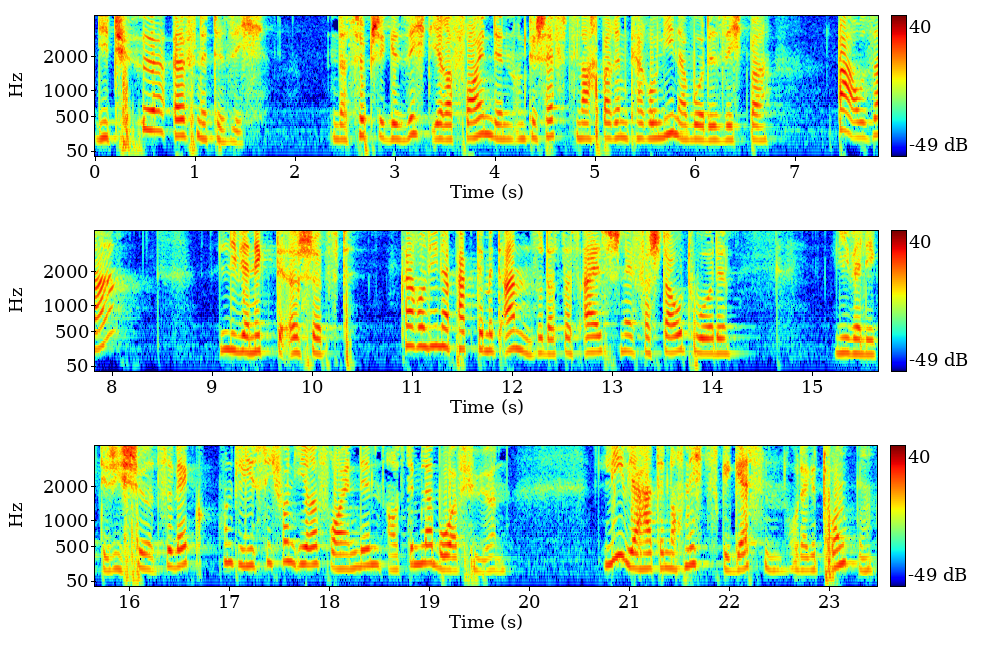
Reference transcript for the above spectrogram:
Die Tür öffnete sich. Das hübsche Gesicht ihrer Freundin und Geschäftsnachbarin Carolina wurde sichtbar. Pausa? Livia nickte erschöpft. Carolina packte mit an, so dass das Eis schnell verstaut wurde. Livia legte die Schürze weg und ließ sich von ihrer Freundin aus dem Labor führen. Livia hatte noch nichts gegessen oder getrunken.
